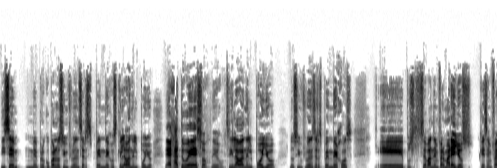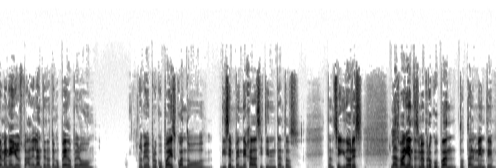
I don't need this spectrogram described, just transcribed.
Dice, me preocupan los influencers pendejos que lavan el pollo. Deja tú eso. Digo, si lavan el pollo, los influencers pendejos, eh, pues se van a enfermar ellos. Que se enfermen ellos, adelante, no tengo pedo, pero lo que me preocupa es cuando dicen pendejadas y tienen tantos, tantos seguidores. Las variantes me preocupan totalmente.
